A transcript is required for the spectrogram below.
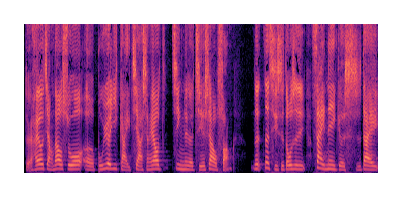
对，还有讲到说呃不愿意改嫁，想要进那个结孝坊。那那其实都是在那个时代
